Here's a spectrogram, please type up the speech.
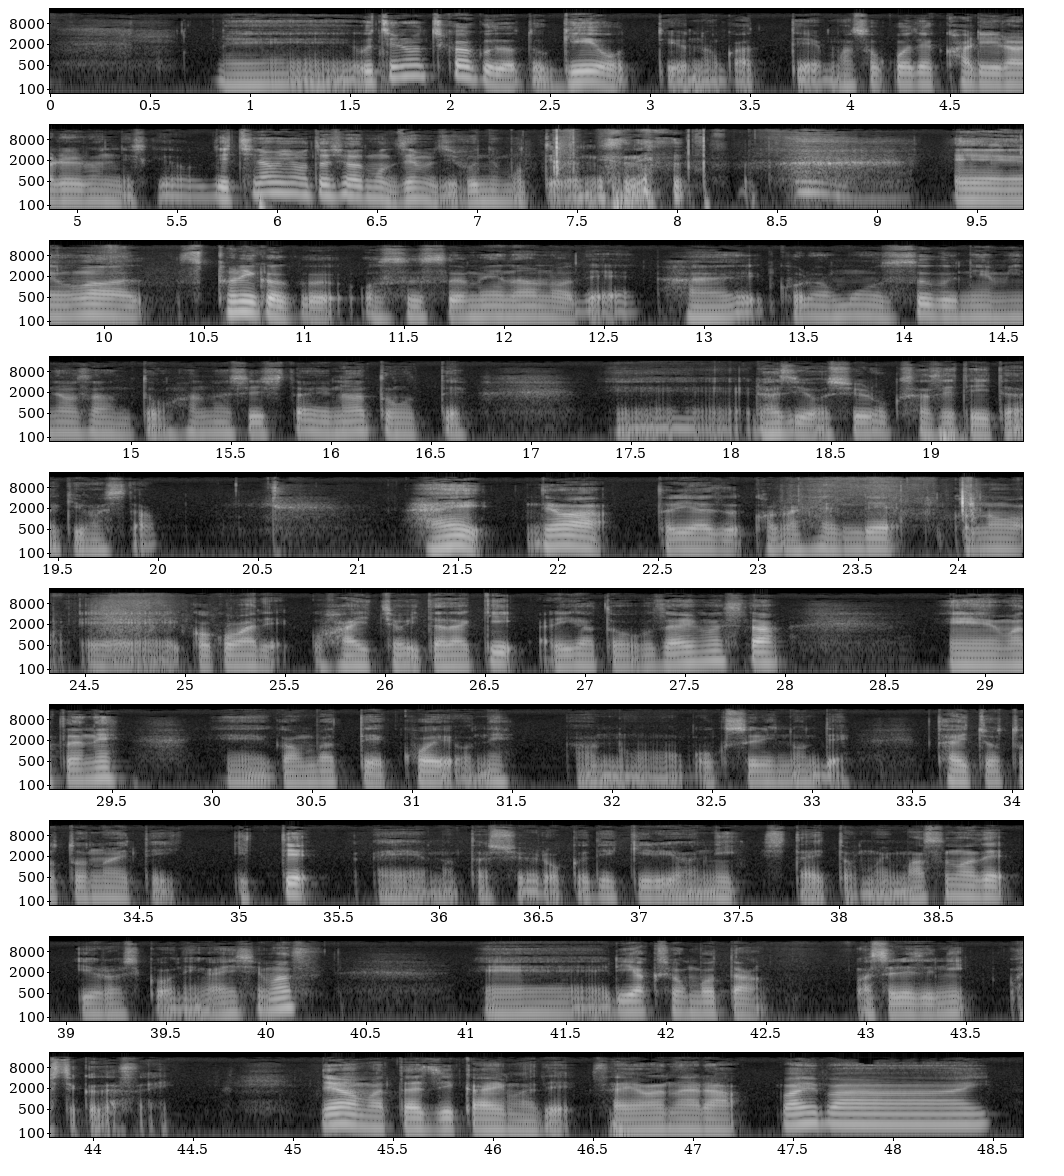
えー、うちの近くだとゲオっていうのがあって、まあ、そこで借りられるんですけどでちなみに私はもう全部自分で持ってるんですね。えー、まあとにかくおすすめなのではいこれはもうすぐね皆さんとお話ししたいなと思って、えー、ラジオを収録させていただきました。はいではとりあえずこの辺でこの、えー、ここまでご拝聴いただきありがとうございました、えー、またね、えー、頑張って声をねあのお薬飲んで体調整えていって、えまた収録できるようにしたいと思いますのでよろしくお願いします、えリアクションボタン忘れずに押してください。ではまた次回まで。さようなら。バイバーイ。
